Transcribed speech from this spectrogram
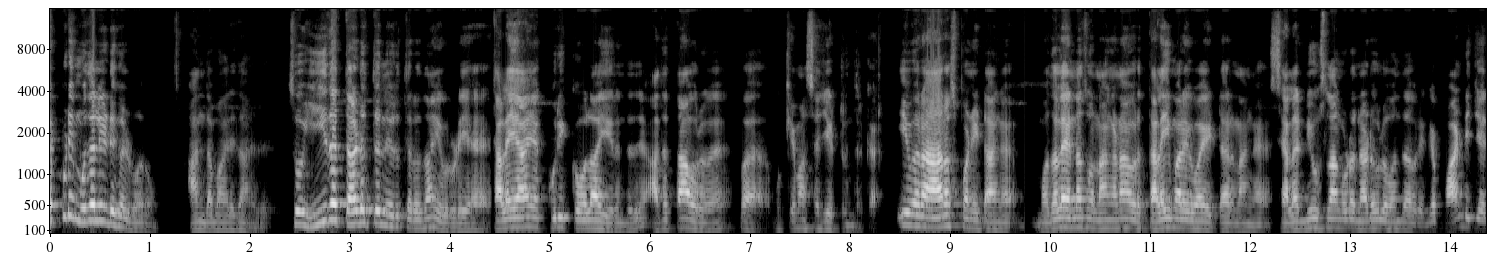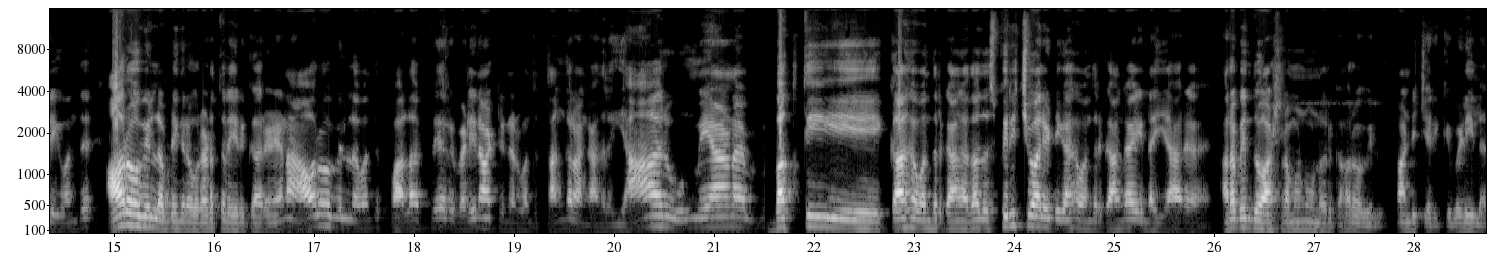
எப்படி முதலீடுகள் வரும்? அந்த மாதிரி தான் இது. ஸோ இதை தடுத்து நிறுத்துறது தான் இவருடைய தலையாய குறிக்கோளாக இருந்தது. அதைத்தான் அவர் இப்போ முக்கியமாக செஞ்சுட்டு இருந்திருக்கார். இவரை அரெஸ்ட் பண்ணிட்டாங்க. முதல்ல என்ன சொன்னாங்கன்னா அவர் தலைமறைவாயிட்டார் நாங்கள் சில நியூஸ்லாம் கூட நடுவில் வந்து அவர் எங்கே பாண்டிச்சேரிக்கு வந்து ஆரோவில் அப்படிங்கிற ஒரு இடத்துல இருக்காரு. ஏன்னா ஆரோவில்ல வந்து பல பேர் வெளிநாட்டினர் வந்து தங்குறாங்க. அதில் யார் உண்மையான பக்திக்காக வந்திருக்காங்க அதாவது ஸ்பிரிச்சுவாலிட்டிக்காக வந்திருக்காங்க இல்லை யார்? அரபிந்து ஆசிரமம்னு ஒன்று இருக்கு ஆரோவில் பாண்டிச்சேரிக்கு வெளியில்.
